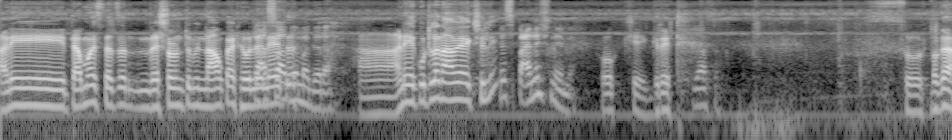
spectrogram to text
आणि त्यामुळेच त्याचं रेस्टॉरंट तुम्ही नाव काय ठेवलेलं आहे तर-. हा, आणि हे कुठलं नाव आहे ऍक्च्युली हे स्पॅनिश नेम आहे. ओके ग्रेट या सर सो बघा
